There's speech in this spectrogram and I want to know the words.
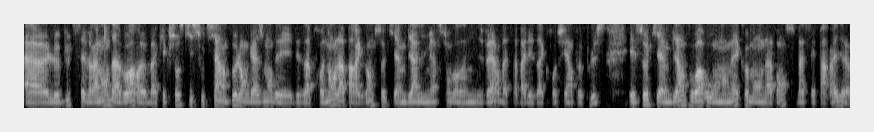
le but, c'est vraiment d'avoir bah, quelque chose qui soutient un peu l'engagement des, des, apprenants. Là, par exemple, ceux qui aiment bien l'immersion dans un univers, bah, ça va les accrocher un peu plus. Et ceux qui aiment bien voir où on en est, comment on avance, bah, c'est pareil. Euh,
